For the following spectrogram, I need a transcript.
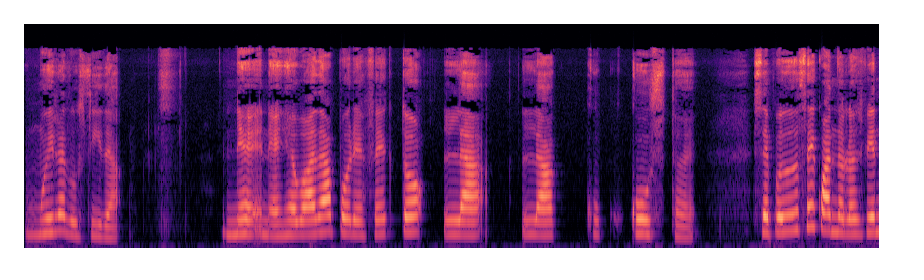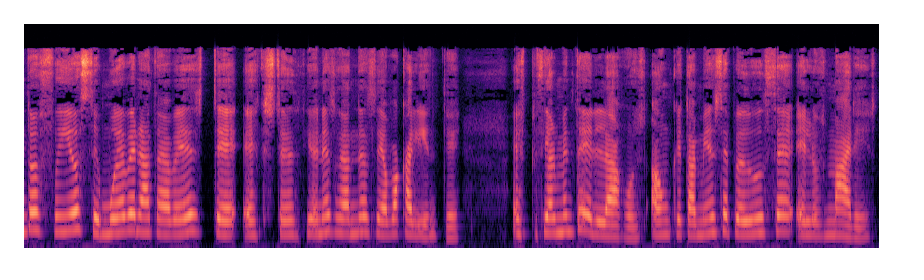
muy reducida. nevada por efecto la lacustre. Se produce cuando los vientos fríos se mueven a través de extensiones grandes de agua caliente, especialmente en lagos, aunque también se produce en los mares.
